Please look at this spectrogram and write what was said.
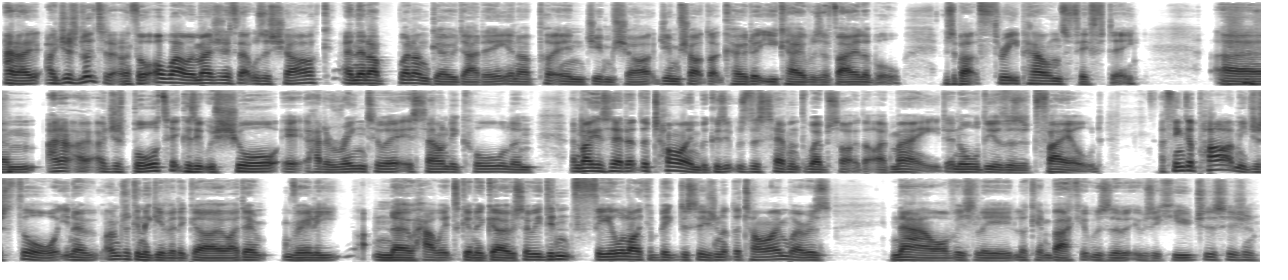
And I, I just looked at it and I thought, oh wow, imagine if that was a shark. And then I went on GoDaddy and I put in Gymshark. Gymshark.co.uk was available. It was about three pounds fifty. Um, and I, I just bought it because it was short. It had a ring to it. It sounded cool. And and like I said at the time, because it was the seventh website that I'd made and all the others had failed, I think a part of me just thought, you know, I'm just going to give it a go. I don't really know how it's going to go. So it didn't feel like a big decision at the time. Whereas now, obviously, looking back, it was a it was a huge decision.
